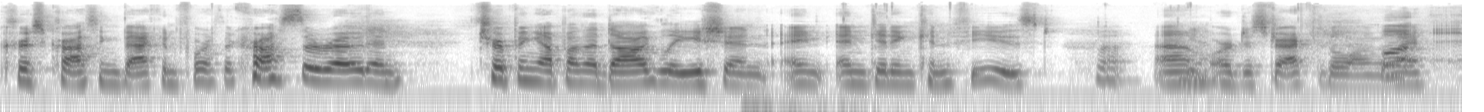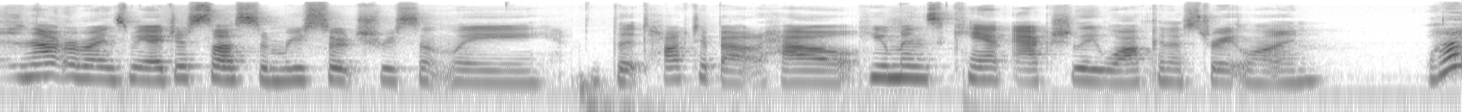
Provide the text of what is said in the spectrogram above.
crisscrossing back and forth across the road and tripping up on the dog leash and, and, and getting confused Well, um, yeah. or distracted along the way. and that reminds me, I just saw some research recently that talked about how humans can't actually walk in a straight line. What?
